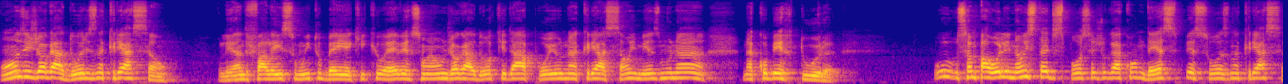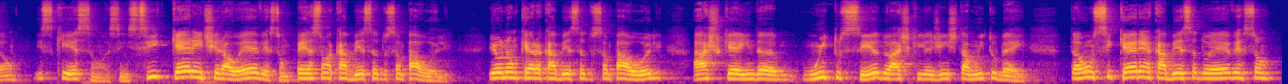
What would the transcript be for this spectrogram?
11 jogadores na criação. O Leandro fala isso muito bem aqui, que o Everson é um jogador que dá apoio na criação e mesmo na, na cobertura. O Sampaoli não está disposto a jogar com 10 pessoas na criação. Esqueçam, assim, se querem tirar o Everson, peçam a cabeça do Sampaoli. Eu não quero a cabeça do Sampaoli, acho que é ainda muito cedo, acho que a gente está muito bem. Então, se querem a cabeça do Everson,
